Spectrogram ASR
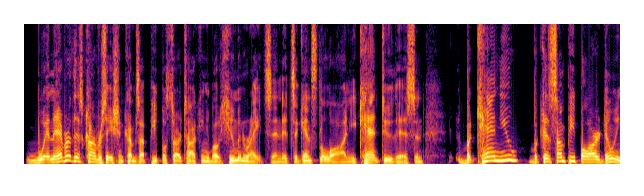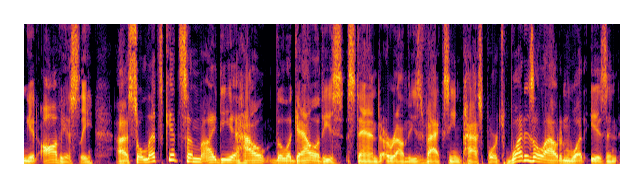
whenever this conversation comes up, people start talking about human rights and it's against the law and you can't do this. And but can you? Because some people are doing it, obviously. Uh, so let's get some idea how the legalities stand around these vaccine passports. What is allowed and what isn't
